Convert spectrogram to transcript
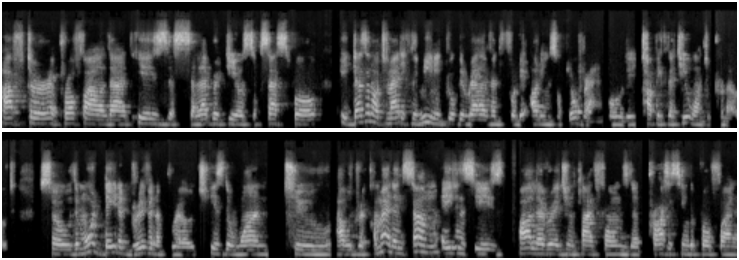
after a profile that is a celebrity or successful. It doesn't automatically mean it will be relevant for the audience of your brand or the topic that you want to promote. So the more data driven approach is the one to I would recommend. And some agencies are leveraging platforms that processing the profile,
